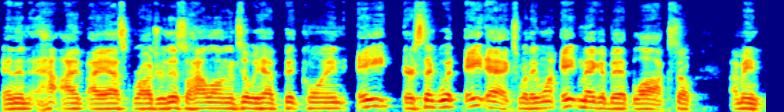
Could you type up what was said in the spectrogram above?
And then I, I asked Roger this: so how long until we have Bitcoin eight or SegWit 8X, where they want eight megabit blocks? So I mean,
